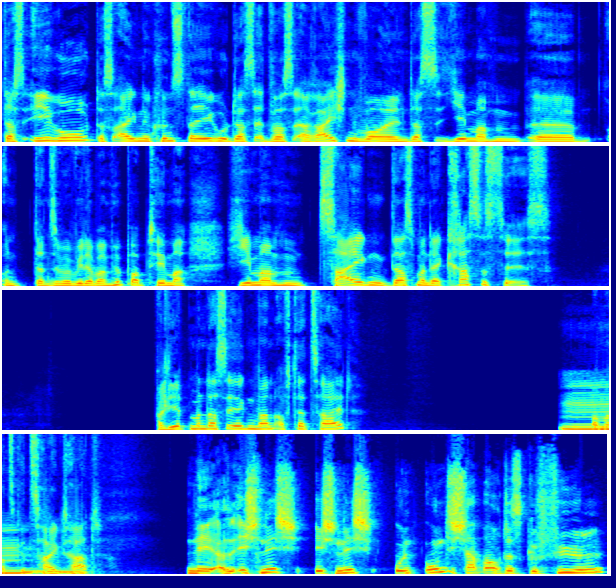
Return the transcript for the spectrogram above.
Das Ego, das eigene Künstler-Ego, das etwas erreichen wollen, das jemandem, äh, und dann sind wir wieder beim Hip-Hop-Thema, jemandem zeigen, dass man der krasseste ist Verliert man das irgendwann auf der Zeit? Weil man es gezeigt hat? Nee, also ich nicht, ich nicht. Und, und ich habe auch das Gefühl,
